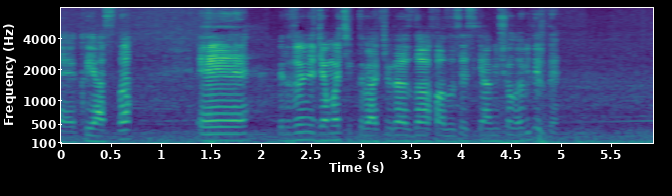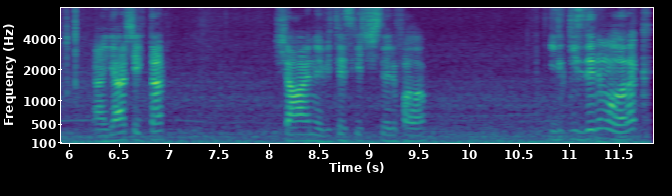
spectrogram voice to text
eee, kıyasla. Eee, biraz önce cama çıktı belki biraz daha fazla ses gelmiş olabilir de. Yani gerçekten şahane vites geçişleri falan. İlk izlenim olarak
